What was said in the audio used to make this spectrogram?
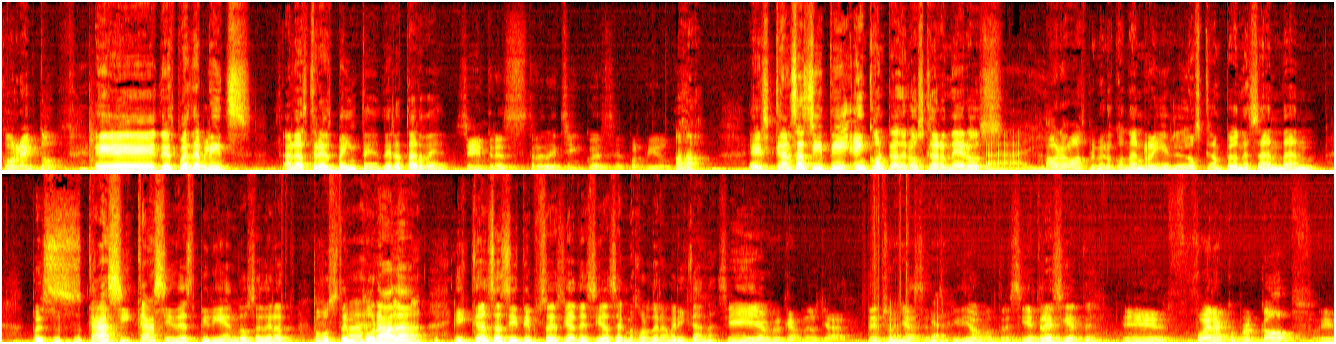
Correcto. Eh, después de Blitz, a las 3.20 de la tarde, Sí, 3 3.25 es el partido. Ajá. Es Kansas City en contra de los carneros. Ay. Ahora vamos primero con Henry. Los campeones andan, pues casi, casi despidiéndose de la postemporada. y Kansas City, pues es, ya decías, el mejor de la americana. Sí, yo creo que al menos ya. De hecho, ya se despidió con 3-7. 3-7. Eh, fuera Cooper Cup, eh,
